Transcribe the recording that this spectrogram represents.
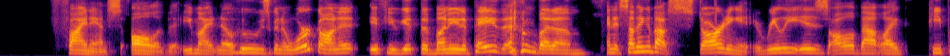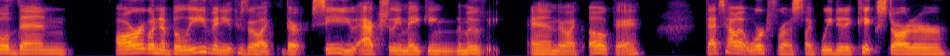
finance all of it. You might know who's going to work on it if you get the money to pay them but um and it's something about starting it. It really is all about like people then are going to believe in you because they're like they're see you actually making the movie. And they're like oh, okay. That's how it worked for us. Like we did a kickstarter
